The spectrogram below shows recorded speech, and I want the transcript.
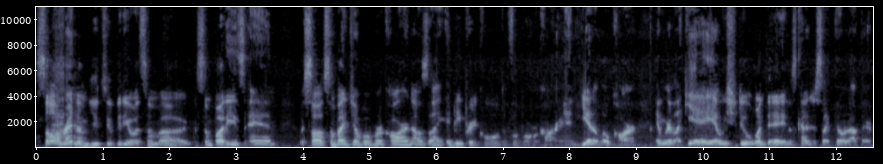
saw a random YouTube video with some uh, some buddies and we saw somebody jump over a car and I was like, it'd be pretty cool to flip over a car. And he had a low car and we were like, yeah, yeah, we should do it one day. And it was kind of just like throw it out there,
